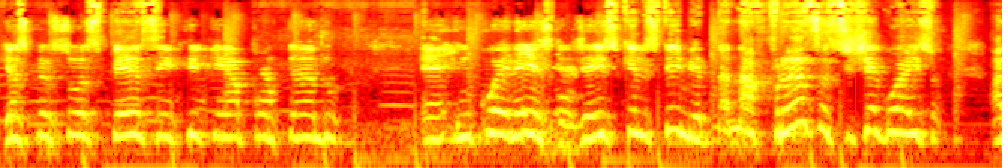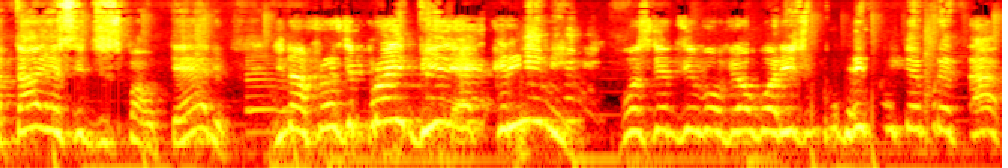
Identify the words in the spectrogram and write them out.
que as pessoas pensem e fiquem apontando é, incoerências, é isso que eles têm medo. Na, na, França se chegou a isso, até esse despautério, de na França proibir, é crime você desenvolver algoritmo para interpretar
